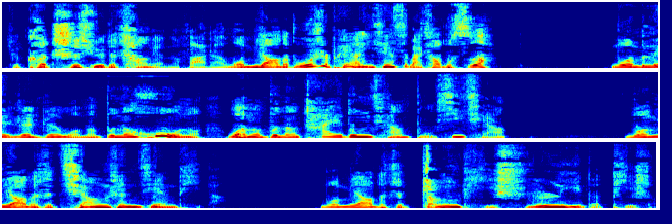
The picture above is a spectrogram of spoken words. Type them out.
就可持续的长远的发展。我们要的不是培养一千四百乔布斯啊，我们得认真，我们不能糊弄，我们不能拆东墙补西墙，我们要的是强身健体啊，我们要的是整体实力的提升。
